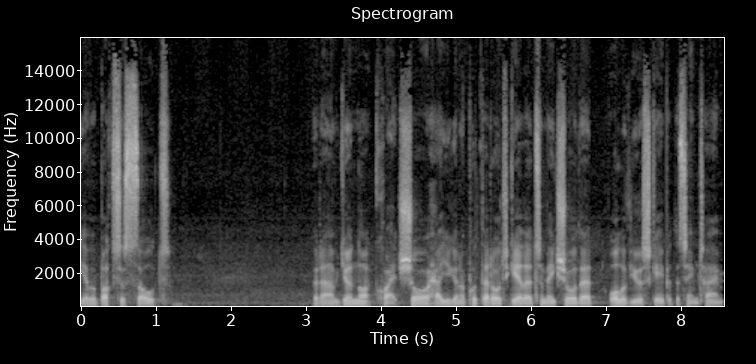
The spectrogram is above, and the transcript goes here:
you have a box of salt. but um, you're not quite sure how you're going to put that all together to make sure that all of you escape at the same time.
